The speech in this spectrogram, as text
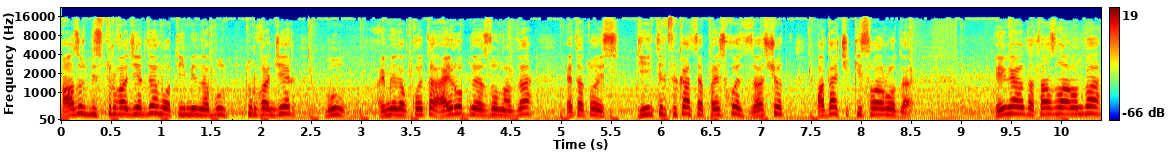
Азыр біз тұрған жерде вот именно бұл тұрған жер бұл именно какой то аэробная зона да. Это то есть денитрификация происходит за счет подачи кислорода. Ең ағында тазалағанда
